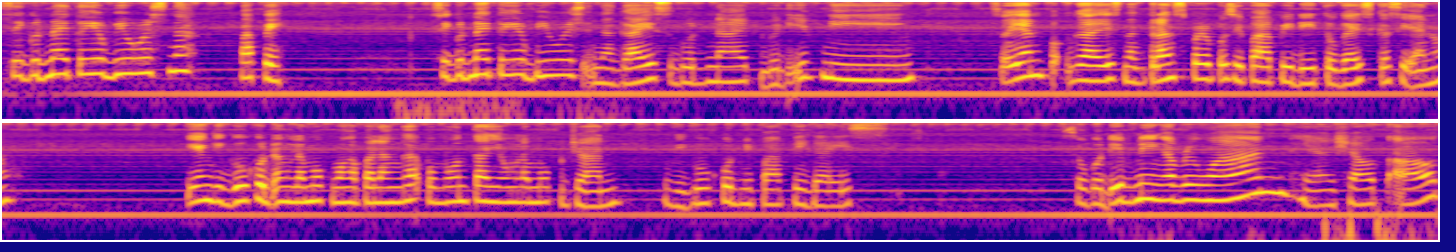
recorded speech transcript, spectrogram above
Say good night to your viewers na, papi. Say good night to your viewers na guys. Good night, good evening. So ayan po guys, nag-transfer po si papi dito guys kasi ano, yan gigukod ang lamok mga palangga. Pumunta yung lamok dyan. Gigukod ni papi guys. So good evening everyone. Yan, shout out.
